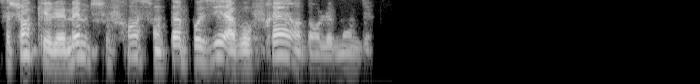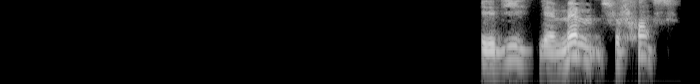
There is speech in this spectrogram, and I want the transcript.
Sachant que les mêmes souffrances sont imposées à vos frères dans le monde. Il dit les mêmes souffrances.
